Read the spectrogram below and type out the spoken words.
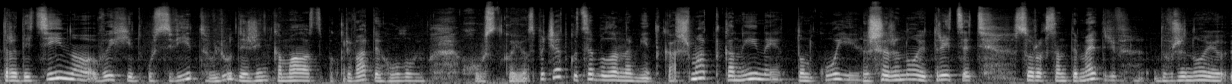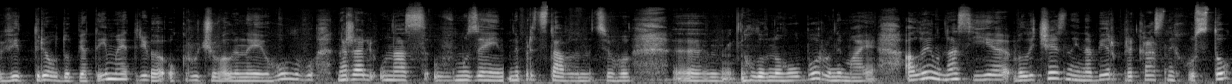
традиційно вихід у світ в люди жінка мала покривати голову хусткою. Спочатку це була намітка. Шмат тканини тонкої, шириною 30-40 см, довжиною від 3 до 5 метрів. Окручували нею голову. На жаль, у нас в музеї не представлено цього головного убору, немає. Але у нас є величезний набір прекрасних хусток,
